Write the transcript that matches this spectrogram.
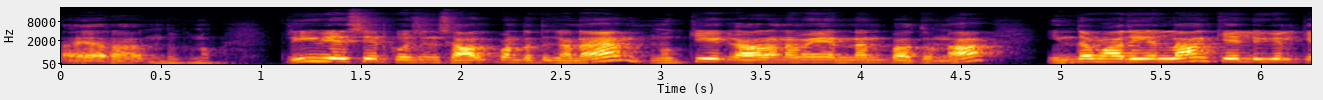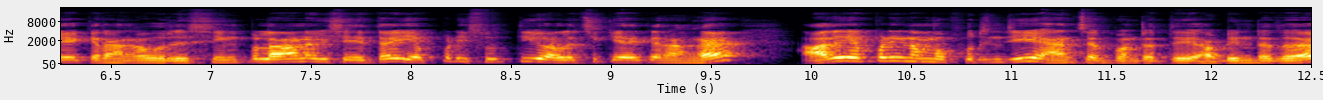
தயாராக இருந்துக்கணும். ப்ரீவியஸ் இயர் கொஷின் சால்வ் பண்ணுறதுக்கான முக்கிய காரணமே என்னன்னு பார்த்தோம்னா இந்த மாதிரியெல்லாம் கேள்விகள் கேட்குறாங்க. ஒரு சிம்பிளான விஷயத்தை எப்படி சுற்றி வளைச்சி கேட்குறாங்க அதை எப்படி நம்ம புரிஞ்சு ஆன்சர் பண்ணுறது அப்படின்றத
